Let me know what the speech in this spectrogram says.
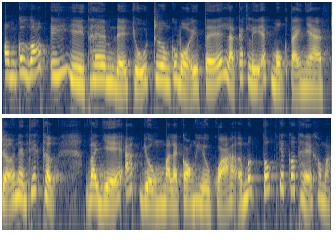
Ông có góp ý gì thêm để chủ trương của Bộ Y tế là cách ly F1 tại nhà trở nên thiết thực và dễ áp dụng mà lại còn hiệu quả ở mức tốt nhất có thể không ạ?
